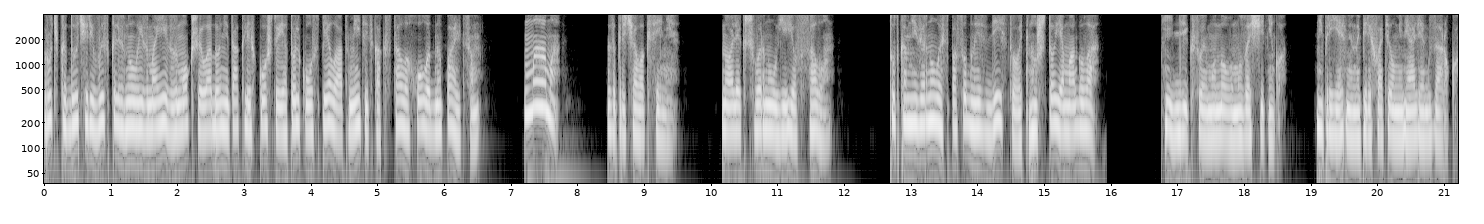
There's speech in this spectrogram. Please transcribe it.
Ручка дочери выскользнула из моей взмокшей ладони так легко, что я только успела отметить, как стало холодно пальцем. «Мама!» — закричала Ксения. Но Олег швырнул ее в салон. Тут ко мне вернулась способность действовать, но что я могла? «Иди к своему новому защитнику», — неприязненно перехватил меня Олег за руку.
